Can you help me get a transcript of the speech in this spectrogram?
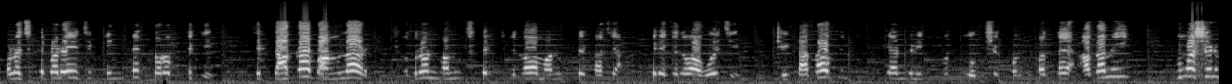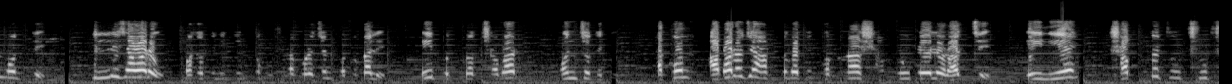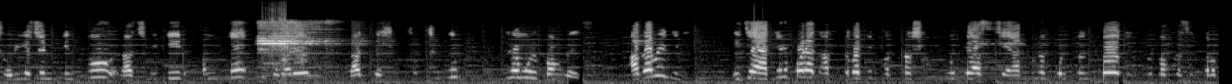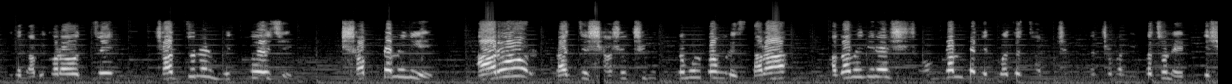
বলা যেতে পারে যে কেন্দ্রের তরফ থেকে যে টাকা বাংলার সাধারণ মানুষদের খাওয়া মানুষদের কাছে আটকে রেখে দেওয়া হয়েছে, সেই টাকাও কিন্তু আনবেন ইতিমধ্যে অভিষেক বন্দ্যোপাধ্যায়। আগামী দু মাসের মধ্যে দিল্লি যাওয়ারও কথা তিনি কিন্তু ঘোষণা করেছেন গতকালে এই প্রতিবাদ সভার মঞ্চ থেকে। এখন আবারও যে আত্মঘাতীর ঘটনা সামনে উঠে এলো রাজ্যে, এই নিয়ে চুট সুট সরিয়েছেন কিন্তু রাজনীতির অঙ্কে একেবারে রাজ্যের শিবির তৃণমূল কংগ্রেস। আগামী দিনে এই যে একের পর এক আত্মঘাতীর ঘটনা সামনে উঠে আসছে, এখনও পর্যন্ত তৃণমূল কংগ্রেসের তরফ থেকে দাবি করা হচ্ছে, সাতজনের মৃত্যু হয়েছে। সবটা মিলিয়ে আরও রাজ্যের শাসক শিবির তৃণমূল কংগ্রেস, তারা আগামী দিনের সংগ্রামটাকে দু হাজার ছাব্বিশের বিধানসভা নির্বাচনের দিকে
